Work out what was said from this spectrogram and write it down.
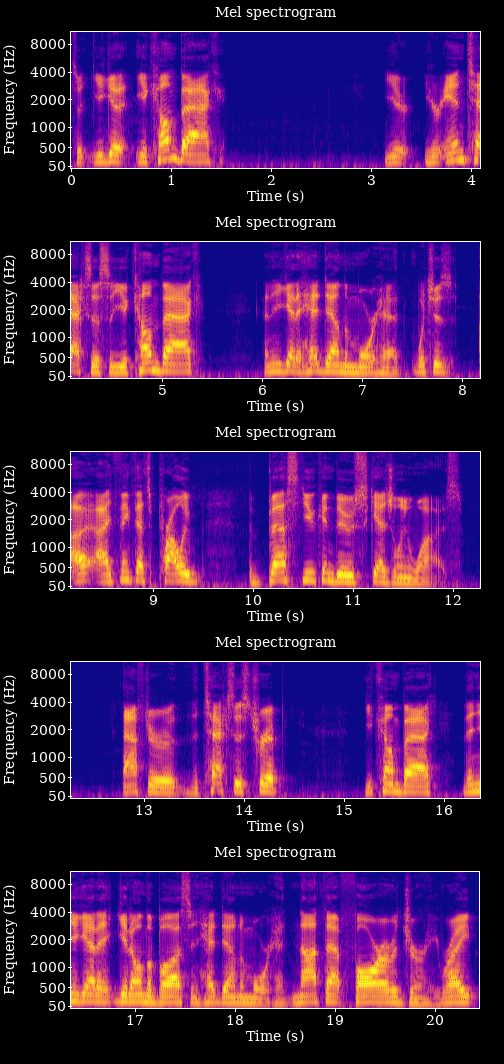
So you get you come back. You're you're in Texas, so you come back, and then you got to head down to Moorhead, which is I, I think that's probably the best you can do scheduling wise. After the Texas trip, you come back, then you got to get on the bus and head down to Morehead. Not that far of a journey, right?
